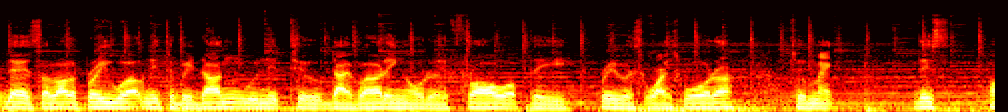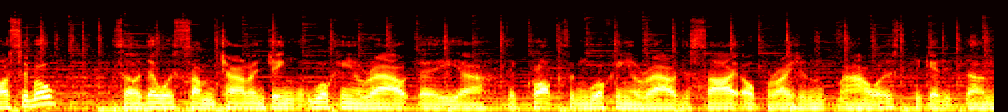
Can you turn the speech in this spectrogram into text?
There's a lot of pre-work need to be done. We need to diverting all the flow of the previous wastewater to make this possible. So there was some challenging working around the, uh, the clocks and working around the site operation hours to get it done.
